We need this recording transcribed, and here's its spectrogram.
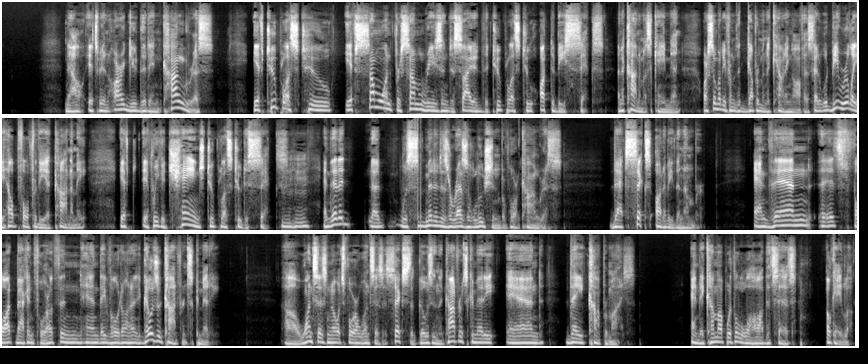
Now, it's been argued that in Congress, if two plus two, if someone for some reason decided that two plus two ought to be six, an economist came in, or somebody from the government accounting office said it would be really helpful for the economy if if we could change two plus two to 6 and then it uh, was submitted as a resolution before Congress that six ought to be the number. And then it's fought back and forth, and, and they vote on it. It goes to the conference committee. Uh, one says no, it's four. One says it's six. It goes in the conference committee, and they compromise. And they come up with a law that says, okay, look,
